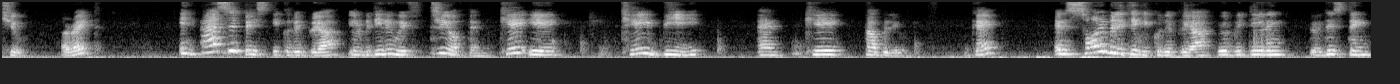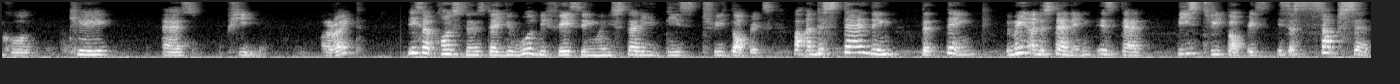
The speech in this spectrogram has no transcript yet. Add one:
Q, all right? In acid-base equilibria, you'll be dealing with three of them, Ka, Kb, and Kw, okay? In solubility equilibria, we'll be dealing with this thing called KSP. Alright? These are constants that you will be facing when you study these three topics. But understanding the thing, the main understanding is that these three topics is a subset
